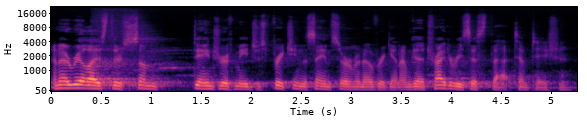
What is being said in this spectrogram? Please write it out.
And I realize there's some danger of me just preaching the same sermon over again. I'm going to try to resist that temptation.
